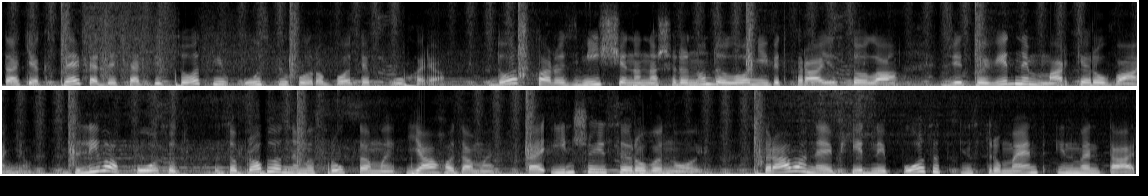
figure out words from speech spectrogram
так як це 50% успіху роботи кухаря. Дошка розміщена на ширину долоні від краю стола з відповідним маркеруванням. Зліва посуд з обробленими фруктами, ягодами та іншою сировиною. Справа необхідний посуд, інструмент, інвентар.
